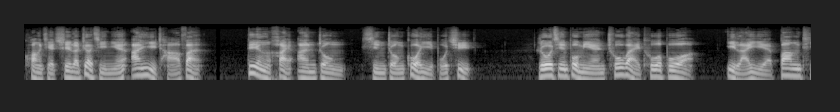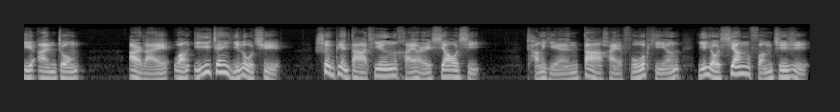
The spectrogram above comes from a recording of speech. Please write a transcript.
况且吃了这几年安逸茶饭，定害安中，心中过意不去。如今不免出外托钵，一来也帮梯庵中，二来往仪真一路去。顺便打听孩儿消息，常言大海浮萍，也有相逢之日。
